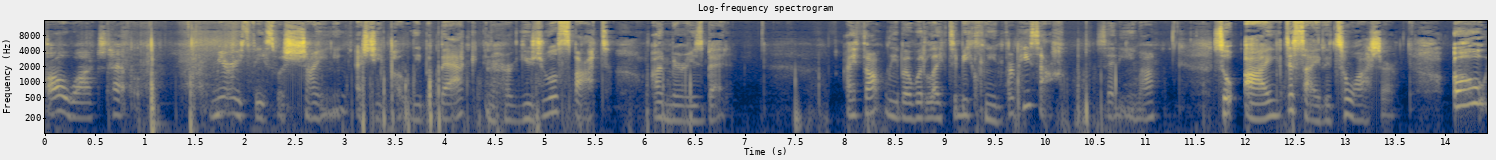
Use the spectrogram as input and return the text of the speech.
all watched happily. Mary's face was shining as she put Liba back in her usual spot on Mary's bed. I thought Liba would like to be clean for Pesach, said Ima, so I decided to wash her. Oh,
